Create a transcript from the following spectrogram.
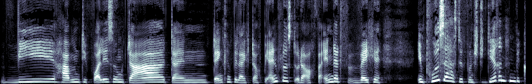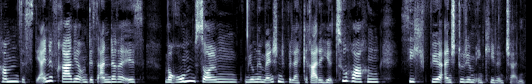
Wie haben die Vorlesungen da dein Denken vielleicht auch beeinflusst oder auch verändert? Welche Impulse hast du von Studierenden bekommen? Das ist die eine Frage. Und das andere ist, warum sollen junge Menschen, die vielleicht gerade hier zuhören, sich für ein Studium in Kiel entscheiden?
